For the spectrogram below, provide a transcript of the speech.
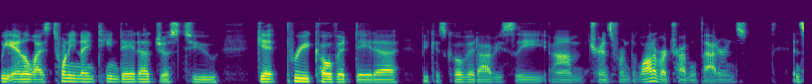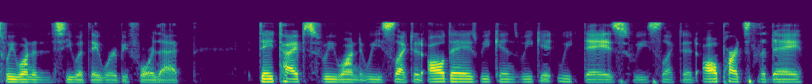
We analyzed 2019 data just to get pre-COVID data because COVID obviously um, transformed a lot of our travel patterns. And so we wanted to see what they were before that. Day types, we wanted we selected all days, weekends, week weekdays. We selected all parts of the day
